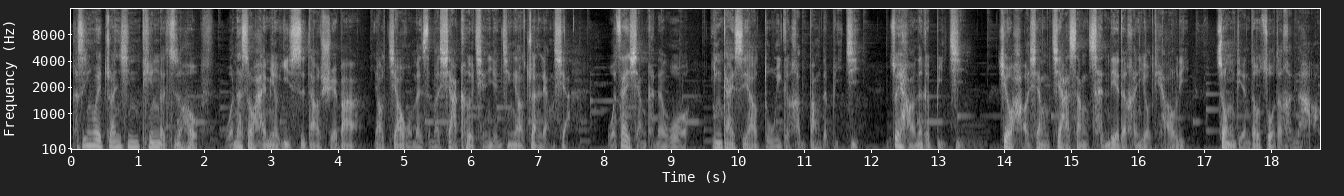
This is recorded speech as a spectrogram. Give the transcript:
可是因为专心听了之后，我那时候还没有意识到学霸。要教我们什么？下课前眼睛要转两下。我在想，可能我应该是要读一个很棒的笔记，最好那个笔记就好像架上陈列的很有条理，重点都做得很好。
